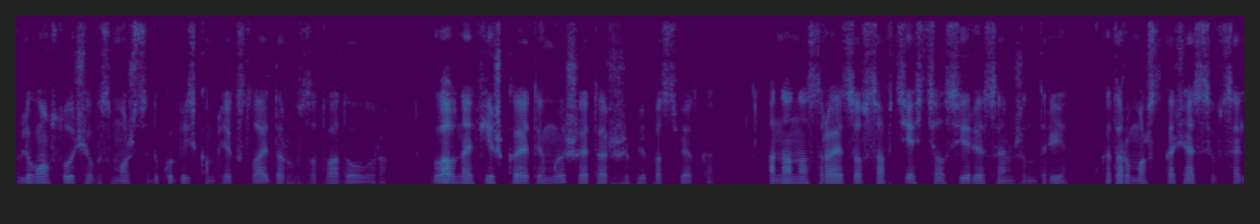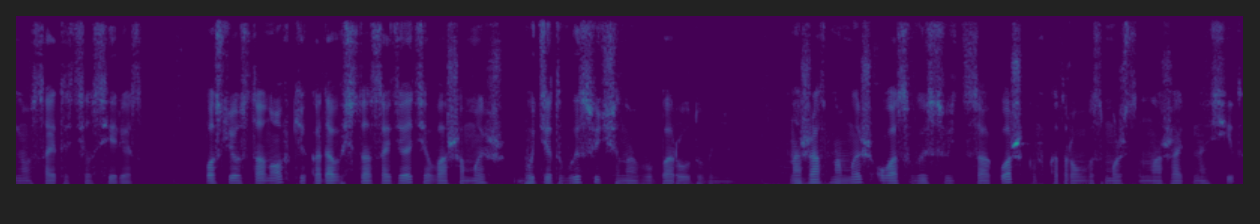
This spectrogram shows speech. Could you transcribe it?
В любом случае вы сможете докупить комплект слайдеров за 2 доллара. Главная фишка этой мыши это RGB подсветка. Она настраивается в софте SteelSeries Engine 3, который можно скачать с официального сайта SteelSeries. После установки, когда вы сюда зайдете, ваша мышь будет высвечена в оборудовании. Нажав на мышь, у вас высветится окошко, в котором вы сможете нажать на сид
